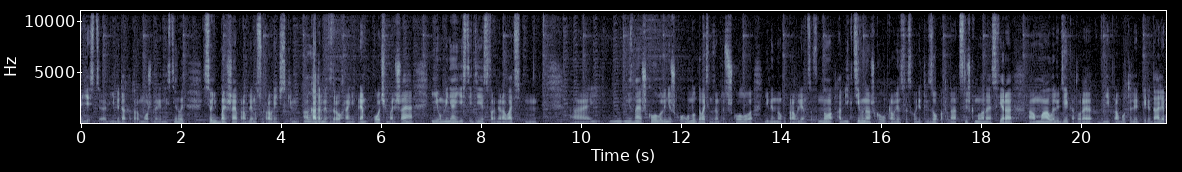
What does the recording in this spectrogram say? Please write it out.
есть и беда, которую мы можем реинвестировать. Сегодня большая проблема с управленческими mm. кадрами в здравоохранении. Прям очень большая. И у меня есть идея сформировать а, не знаю, школу или не школу, ну, давайте назовем, то есть школу именно управленцев. Но объективно школа управленцев исходит из опыта, да, слишком молодая сфера, а, мало людей, которые в ней поработали, передали,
